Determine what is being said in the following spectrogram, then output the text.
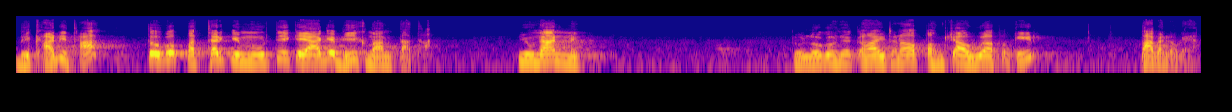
भिखारी था तो वो पत्थर की मूर्ति के आगे भीख माँगता था। यूनान में। तो लोगों ने कहा, इतना पहुँचा हुआ फकीर, पागल हो गया।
